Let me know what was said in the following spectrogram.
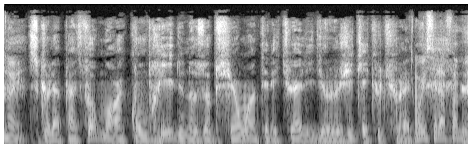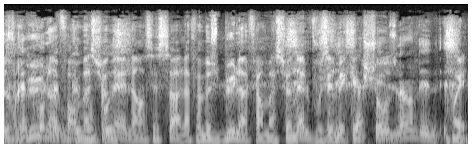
oui. ce que la plateforme aura compris de nos options intellectuelles, idéologiques et culturelles. Oui, c'est la fameuse bulle informationnelle, hein, c'est ça, la fameuse bulle informationnelle. Vous aimez quelque ça, chose des... oui.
